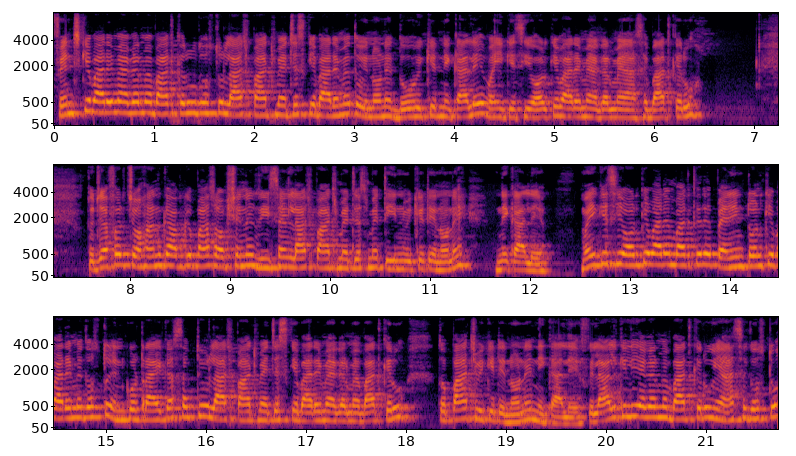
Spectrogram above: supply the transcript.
फिंच के बारे में अगर मैं बात करूँ, दोस्तों लास्ट पाँच मैचेस के बारे में तो इन्होंने दो विकेट निकाले। वहीं किसी और के बारे में अगर मैं यहाँ से बात करूँ तो ज़फ़र चौहान का आपके पास ऑप्शन है। रिसेंट लास्ट पाँच मैचेस में तीन विकेट इन्होंने निकाले। वहीं किसी और के बारे में बात करें पेनिंगटन के बारे में दोस्तों, इनको ट्राई कर सकते हो। लास्ट पाँच मैचेस के बारे में अगर मैं बात करूँ तो पाँच विकेट इन्होंने निकाले। फ़िलहाल के लिए अगर मैं बात करूँ यहाँ से दोस्तों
